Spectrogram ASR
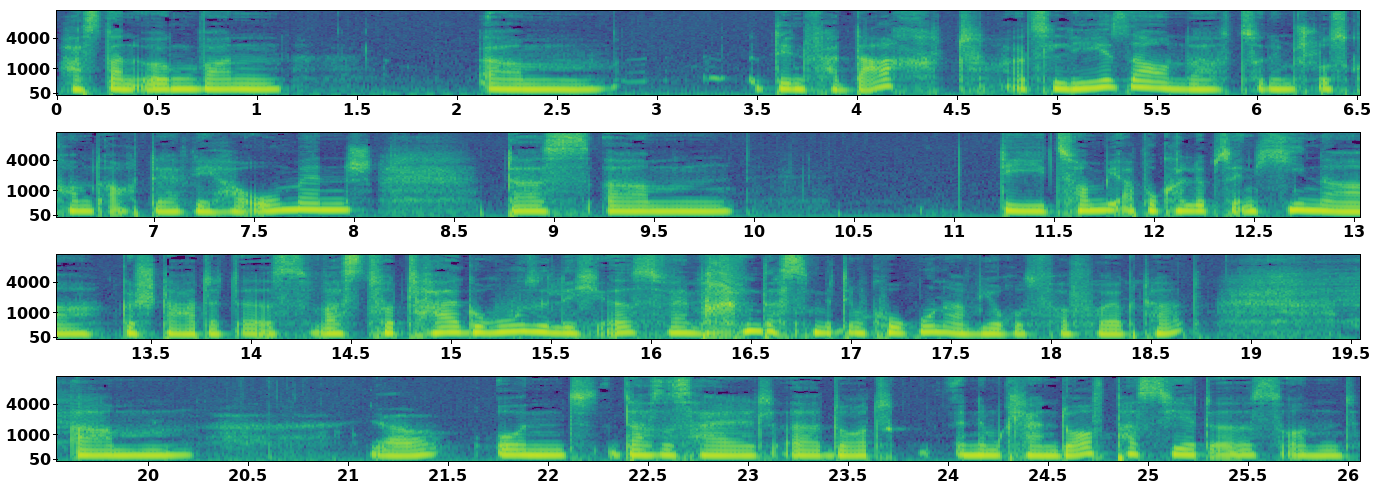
hast dann irgendwann ähm, den Verdacht als Leser, und da, zu dem Schluss kommt auch der WHO-Mensch, dass ähm, die Zombie-Apokalypse in China gestartet ist, was total gruselig ist, wenn man das mit dem Coronavirus verfolgt hat. Ähm, ja. Und dass es halt äh, dort in einem kleinen Dorf passiert ist und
